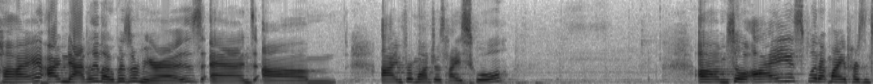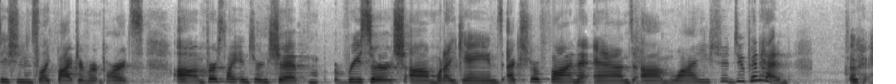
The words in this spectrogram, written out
Hi, I'm Natalie Lopez Ramirez, and um, I'm from Montrose High School. Um, so I split up my presentation into like five different parts. Um, first, my internship, research, um, what I gained, extra fun, and um, why you should do Pinhead. Okay,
